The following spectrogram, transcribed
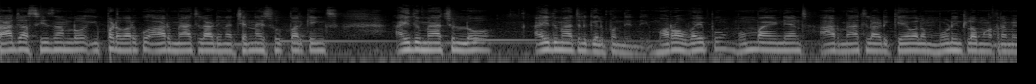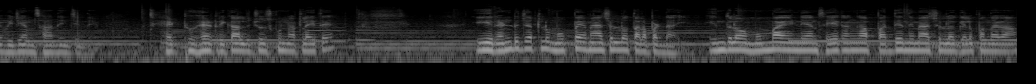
తాజా సీజన్లో ఇప్పటి వరకు ఆరు మ్యాచ్లు ఆడిన చెన్నై సూపర్ కింగ్స్ ఐదు మ్యాచుల్లో ఐదు మ్యాచ్లు గెలుపొందింది. మరోవైపు ముంబై ఇండియన్స్ ఆరు మ్యాచ్లు ఆడి కేవలం మూడింట్లో మాత్రమే విజయం సాధించింది. హెడ్ టు హెడ్ రికార్డులు చూసుకున్నట్లయితే ఈ రెండు జట్లు ముప్పై మ్యాచుల్లో తలపడ్డాయి. ఇందులో ముంబై ఇండియన్స్ ఏకంగా పద్దెనిమిది మ్యాచుల్లో గెలుపొందగా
